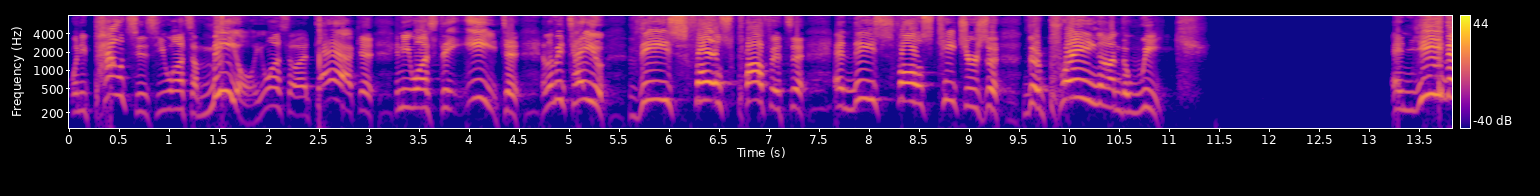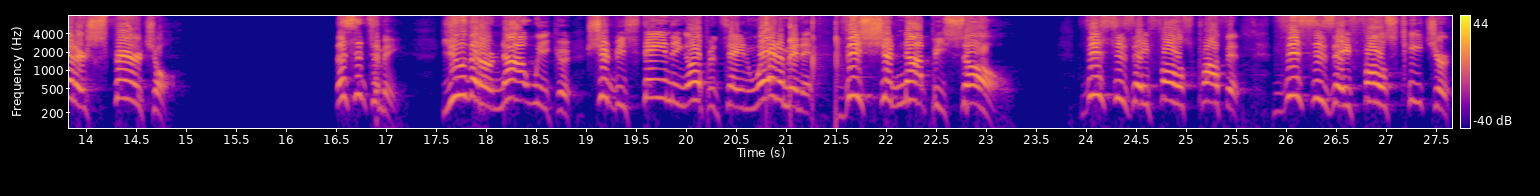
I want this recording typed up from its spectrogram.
When he pounces, he wants a meal. He wants to attack eh, and he wants to eat. Eh, and let me tell you, these false prophets eh, and these false teachers, they're preying on the weak. And ye that are spiritual, listen to me. You that are not weaker should be standing up and saying, wait a minute, this should not be so. This is a false prophet. This is a false teacher.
